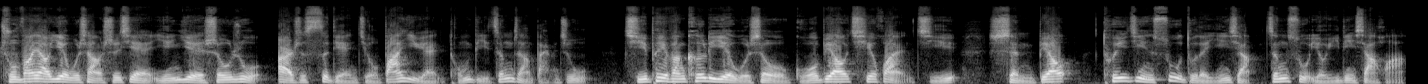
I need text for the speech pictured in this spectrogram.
处方药业务上实现营业收入二十四点九八亿元，同比增长百分之五。其配方颗粒业务受国标切换及省标推进速度的影响，增速有一定下滑。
